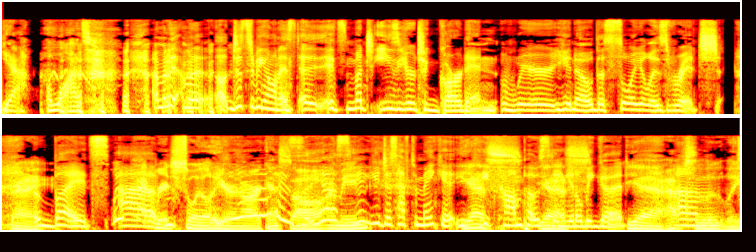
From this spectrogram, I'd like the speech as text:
Yeah, a lot. I'm gonna, I'm gonna uh, just to be honest, uh, it's much easier to garden where you know the soil is rich, Right. but got um, rich soil here in yes, Arkansas. I mean, yeah, you just have to make it. You Yes, keep composting; yes. it'll be good. yeah, absolutely.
